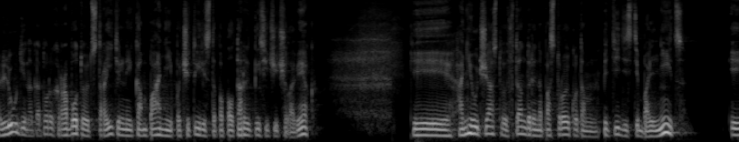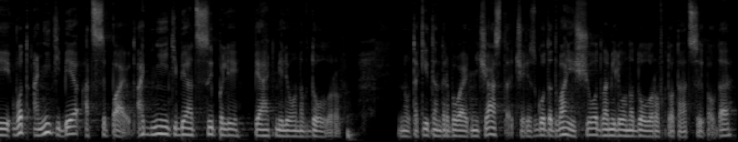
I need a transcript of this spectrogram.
люди, на которых работают строительные компании по 400, по полторы тысячи человек, и они участвуют в тендере на постройку там 50 больниц, и вот они тебе отсыпают. Одни тебе отсыпали 5 миллионов долларов – ну, такие тендеры бывают нечасто. Через года два еще 2 миллиона долларов кто-то отсыпал, да.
